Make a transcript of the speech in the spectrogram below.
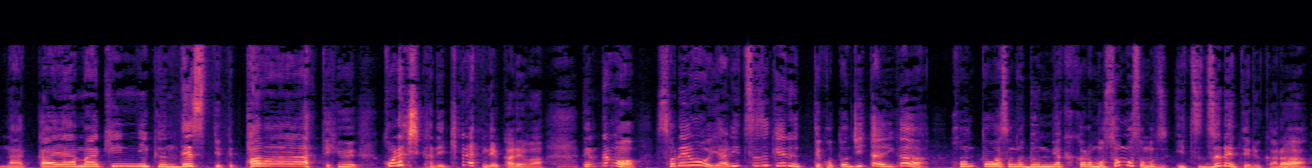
中山筋肉ですって言って、パワーっていう、これしかできないんだよ、彼は。ででも、それをやり続けるってこと自体が、本当はその文脈からもうそもそもずいつずれてるから、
